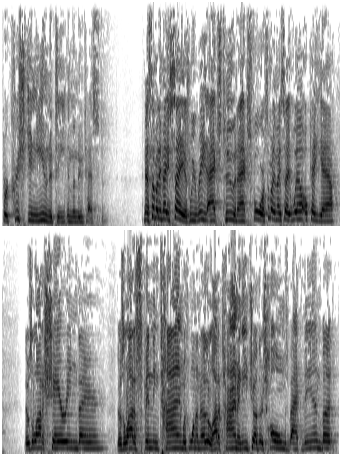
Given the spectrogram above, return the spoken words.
for Christian unity in the New Testament. Now somebody may say, as we read Acts 2 and Acts 4, somebody may say, well, okay, yeah, there was a lot of sharing there. There was a lot of spending time with one another, a lot of time in each other's homes back then, but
